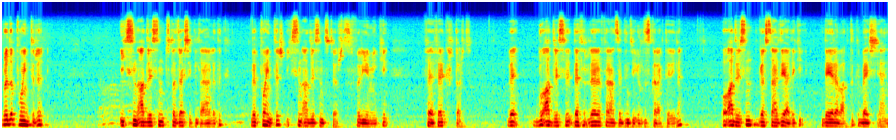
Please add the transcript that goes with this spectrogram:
Burada pointer'ı x'in adresini tutacak şekilde ayarladık ve pointer x'in adresini tutuyor 022 ff44 ve bu adresi referans edince yıldız karakteriyle o adresin gösterdiği yerdeki değere baktık 5 yani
